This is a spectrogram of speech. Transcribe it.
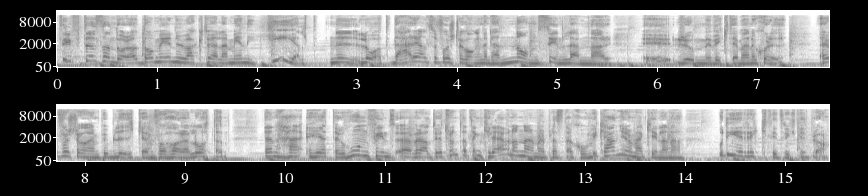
Stiftelsen då, då, de är nu aktuella med en helt ny låt. Det här är alltså första gången den här någonsin lämnar eh, rum med viktiga människor i. Det här är första gången publiken får höra låten. Den här heter Hon finns överallt. Jag tror inte att den kräver någon närmare presentation. Vi kan ju de här killarna och det är riktigt, riktigt bra.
